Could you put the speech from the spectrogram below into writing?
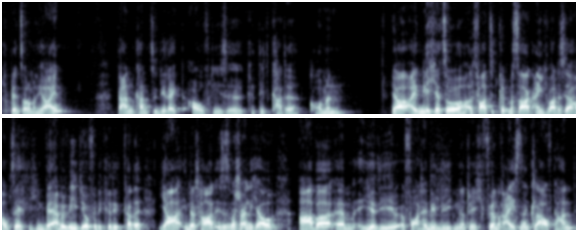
Ich blende es auch nochmal hier ein. Dann kannst du direkt auf diese Kreditkarte kommen. Ja, eigentlich jetzt so als Fazit könnte man sagen, eigentlich war das ja hauptsächlich ein Werbevideo für die Kreditkarte. Ja, in der Tat ist es wahrscheinlich auch, aber ähm, hier die Vorteile liegen natürlich für einen Reisenden klar auf der Hand.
